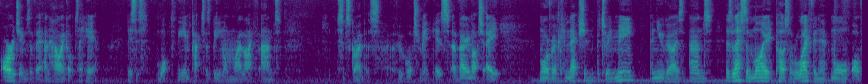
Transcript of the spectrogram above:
origins of it and how I got to here. This is what the impact has been on my life and subscribers who watch me. It's a very much a more of a connection between me and you guys, and there's less of my personal life in it, more of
